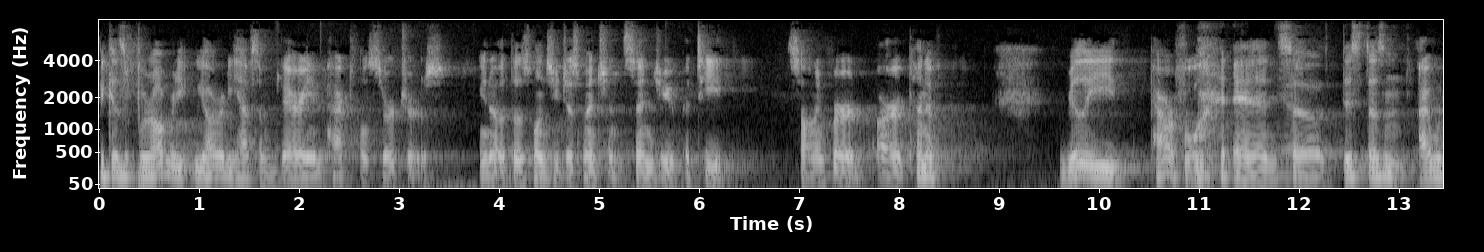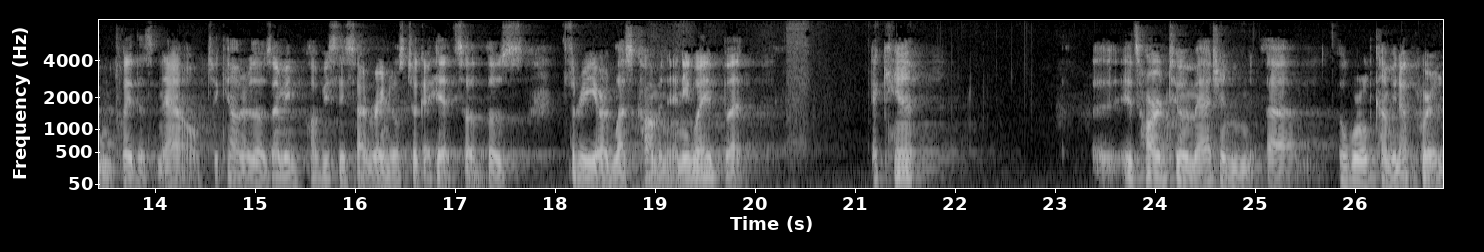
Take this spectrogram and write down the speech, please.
because we're already we already have some very impactful searchers. You know, those ones you just mentioned, Senju, Petite, Sonic Bird, are kind of really powerful. and so this doesn't I wouldn't play this now to counter those. I mean, obviously Cyber Angels took a hit, so those three are less common anyway, but I can't it's hard to imagine uh, a world coming up where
